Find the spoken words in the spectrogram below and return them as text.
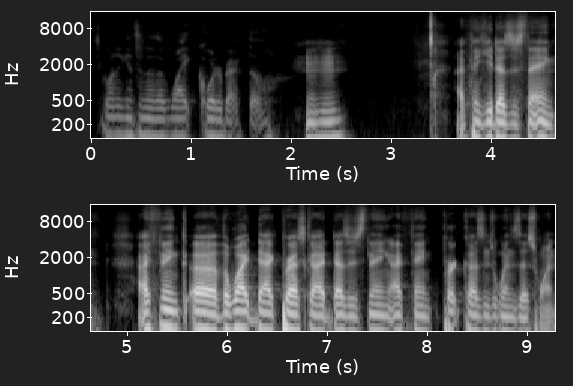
He's going against another white quarterback though. Mm-hmm. I think he does his thing. I think uh, the white Dak Prescott does his thing. I think Perk Cousins wins this one.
